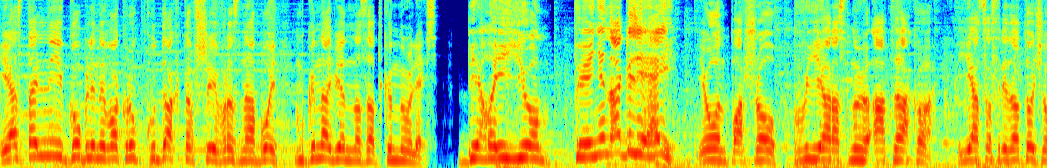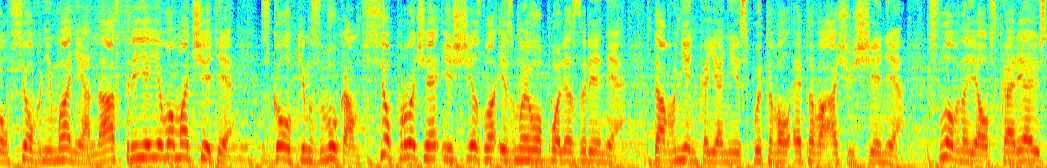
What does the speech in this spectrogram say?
и остальные гоблины вокруг, кудахтавшие в разнобой, мгновенно заткнулись. «Белый Юм, ты не наглей!» И он пошел в яростную атаку. Я сосредоточил все внимание на острие его мачете. С голким звуком все прочее исчезло из моего поля зрения. Давненько я не испытывал этого ощущения. Словно я ускоряюсь,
